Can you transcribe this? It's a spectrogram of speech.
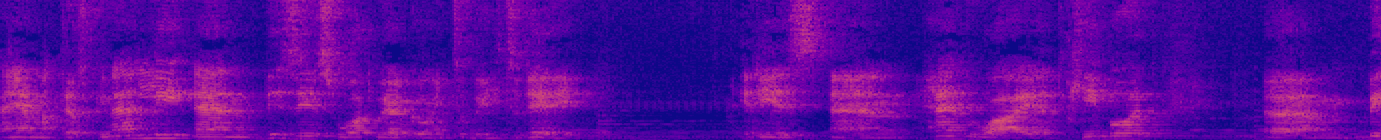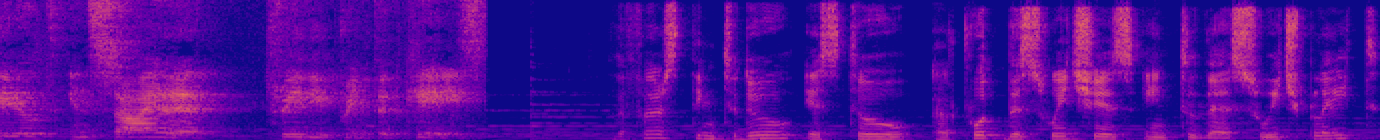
I am Matteo Spinelli and this is what we are going to build today. It is an hand-wired keyboard um, built inside a 3D printed case. The first thing to do is to uh, put the switches into the switch plate.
